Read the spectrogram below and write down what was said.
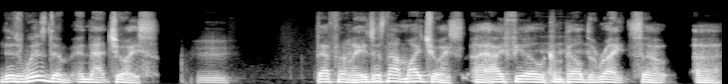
there's wisdom in that choice. Mm. Definitely. It's just not my choice. I, I feel yeah, compelled yeah. to write. So, uh,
